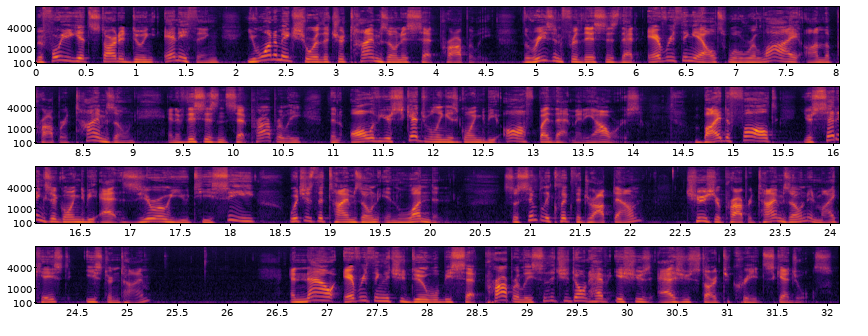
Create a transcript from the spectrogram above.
Before you get started doing anything, you want to make sure that your time zone is set properly. The reason for this is that everything else will rely on the proper time zone, and if this isn't set properly, then all of your scheduling is going to be off by that many hours. By default, your settings are going to be at 0 UTC, which is the time zone in London. So simply click the drop down, choose your proper time zone, in my case, Eastern Time. And now everything that you do will be set properly so that you don't have issues as you start to create schedules.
